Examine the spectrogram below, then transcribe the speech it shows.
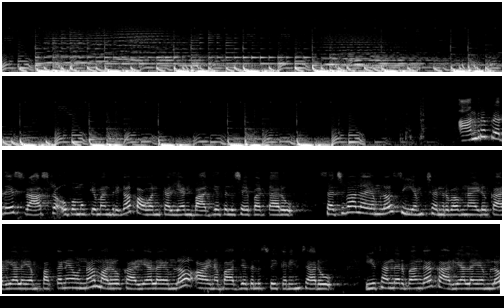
Thank you. ఆంధ్రప్రదేశ్ రాష్ట్ర ఉప ముఖ్యమంత్రిగా పవన్ కళ్యాణ్ బాధ్యతలు చేపట్టారు. సచివాలయంలో సీఎం చంద్రబాబు నాయుడు కార్యాలయం పక్కనే ఉన్న మరో కార్యాలయంలో ఆయన బాధ్యతలు స్వీకరించారు. ఈ సందర్భంగా కార్యాలయంలో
